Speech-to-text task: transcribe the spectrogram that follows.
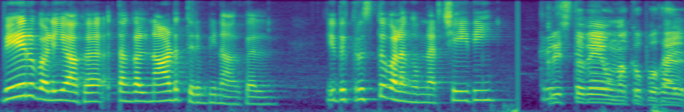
வேறு வழியாக தங்கள் நாடு திரும்பினார்கள். இது கிறிஸ்து வழங்கும் நற்செய்தி. கிறிஸ்துவே உமக்கு புகழ்.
